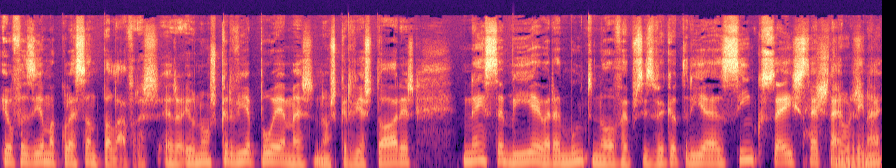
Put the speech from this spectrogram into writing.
eu fazia uma coleção de palavras. eu não escrevia poemas, não escrevia histórias, nem sabia, eu era muito novo, é preciso ver que eu teria 5, 6, 7 anos, não é?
